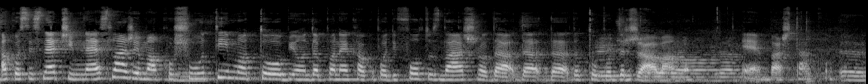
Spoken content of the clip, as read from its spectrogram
ako se s nečim ne slažemo, ako šutimo, to bi onda ponekako po defaultu značilo da, da, da, da to podržavamo. E, baš tako. E,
